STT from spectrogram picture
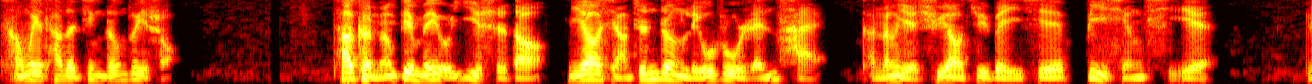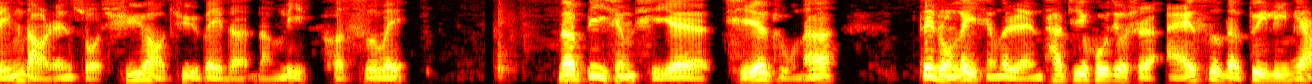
成为他的竞争对手。他可能并没有意识到，你要想真正留住人才，可能也需要具备一些 B 型企业领导人所需要具备的能力和思维。那 B 型企业企业主呢，这种类型的人，他几乎就是 S 的对立面。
